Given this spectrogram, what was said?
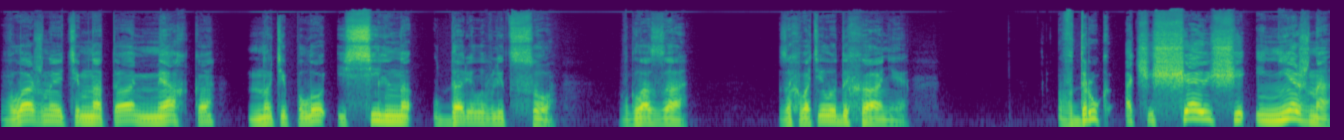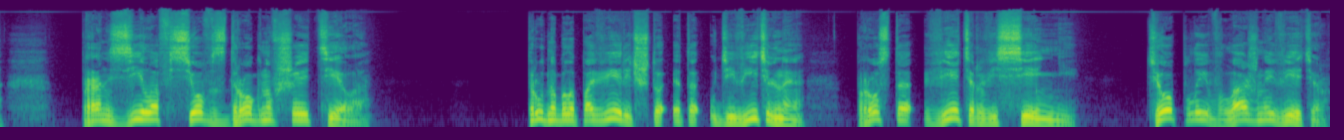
влажная темнота мягко, но тепло и сильно ударила в лицо, в глаза, захватило дыхание — вдруг очищающе и нежно пронзило все вздрогнувшее тело. Трудно было поверить, что это удивительное просто ветер весенний, теплый влажный ветер.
